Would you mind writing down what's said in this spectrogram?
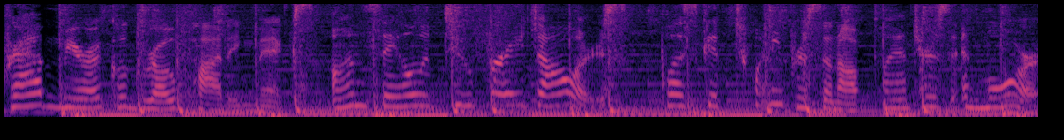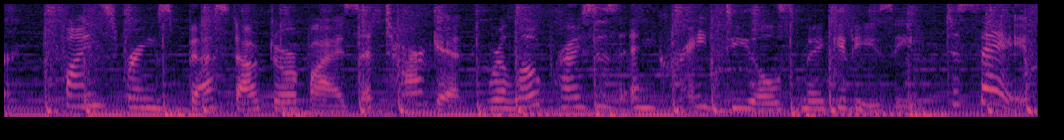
Grab Miracle-Gro Potting Mix on sale at two for $8. Plus, get 20% off planters and more. Find spring's best outdoor buys at Target, where low prices and great deals make it easy to save.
